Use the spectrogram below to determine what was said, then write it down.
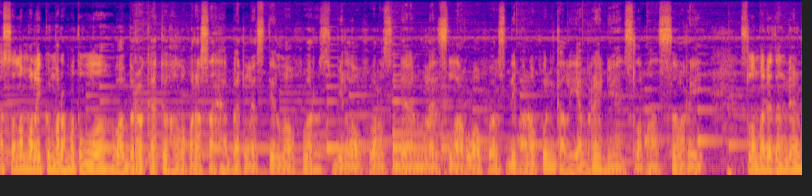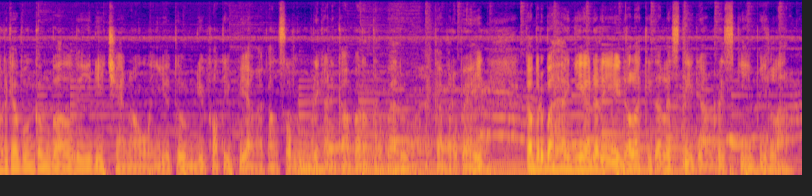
Assalamualaikum warahmatullahi wabarakatuh. Halo para sahabat Lesti Lovers, Belovers, dan Leslar Lovers di mana pun kalian berada Selamat sore. Selamat datang dan bergabung kembali di channel Youtube Diva TV Yang akan selalu memberikan kabar terbaru, kabar baik Kabar bahagia dari idola kita Lesti dan Rizky Bilar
